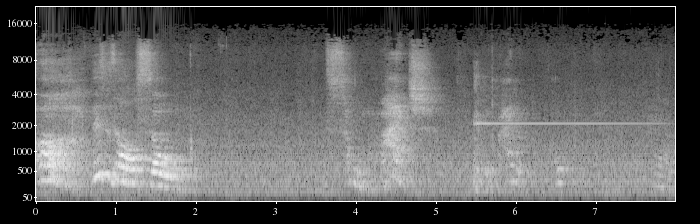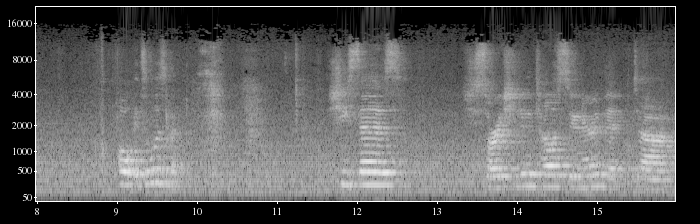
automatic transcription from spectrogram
Oh, this is all so... so much. I don't... Oh. It's Elizabeth. She says she's sorry she didn't tell us sooner that, uh...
